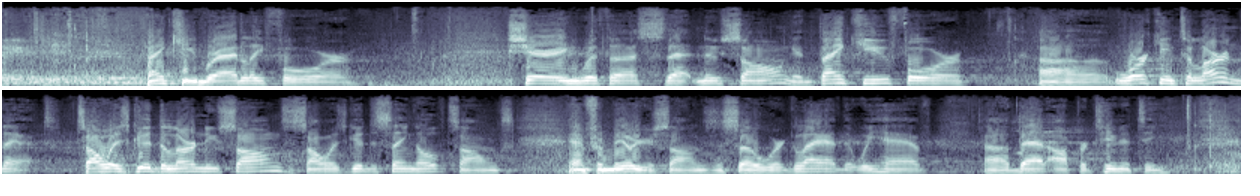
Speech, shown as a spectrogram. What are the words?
Thank you, Bradley, for sharing with us that new song, and thank you for uh, working to learn that. It's always good to learn new songs. It's always good to sing old songs and familiar songs, and so we're glad that we have uh, that opportunity.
